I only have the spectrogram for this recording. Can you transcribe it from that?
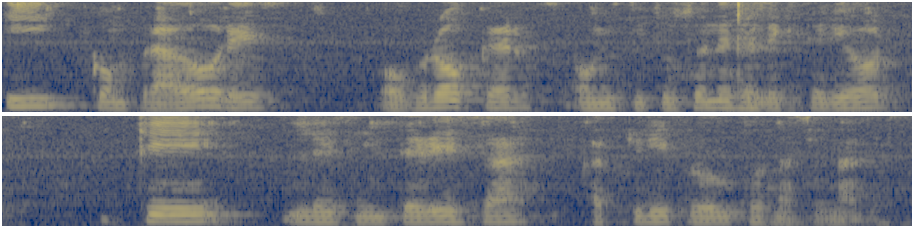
y compradores o brokers o instituciones del exterior que les interesa adquirir productos nacionales.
